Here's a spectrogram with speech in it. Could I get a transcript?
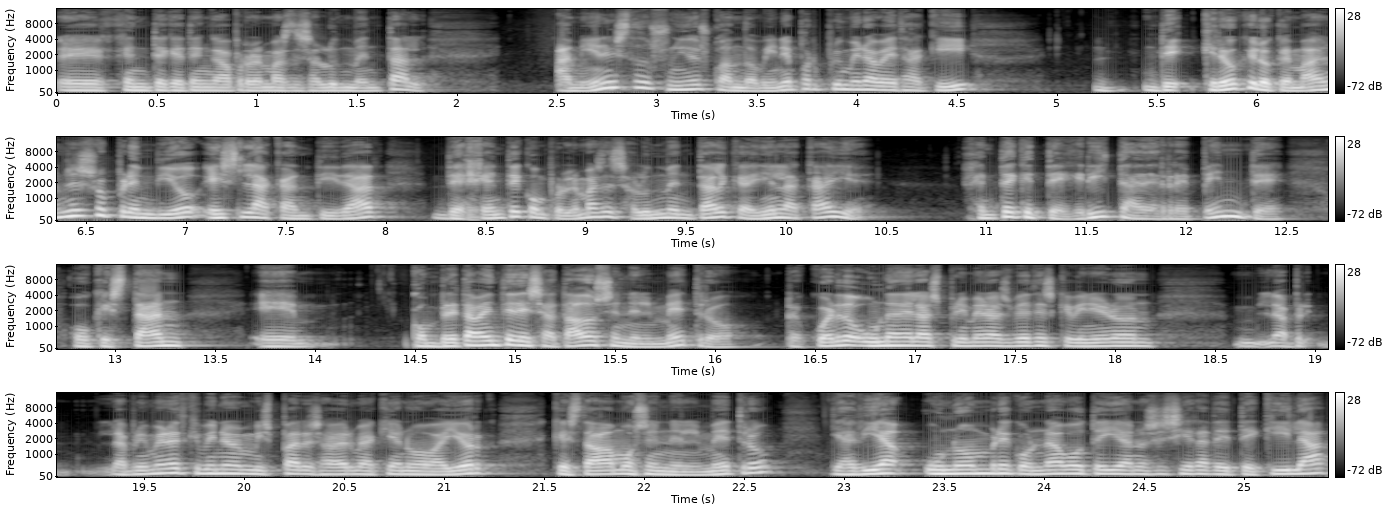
eh, gente que tenga problemas de salud mental? A mí en Estados Unidos, cuando vine por primera vez aquí, creo que lo que más me sorprendió es la cantidad de gente con problemas de salud mental que hay en la calle gente que te grita de repente o que están eh, completamente desatados en el metro. Recuerdo una de las primeras veces que vinieron, la, primera vez que vinieron mis padres a verme aquí a Nueva York, que estábamos en el metro y había un hombre con una botella, no sé si era de tequila,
